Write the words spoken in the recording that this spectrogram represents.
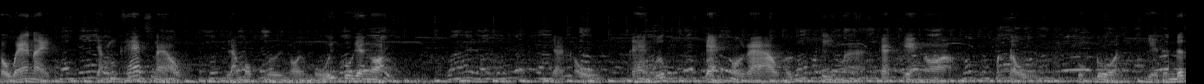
cậu bé này, chẳng khác nào là một người ngồi mũi của ghe ngo và cậu càng lúc càng tỏ ra hào hứng khi mà các ghe ngò bắt đầu cuộc đua về đến đích.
